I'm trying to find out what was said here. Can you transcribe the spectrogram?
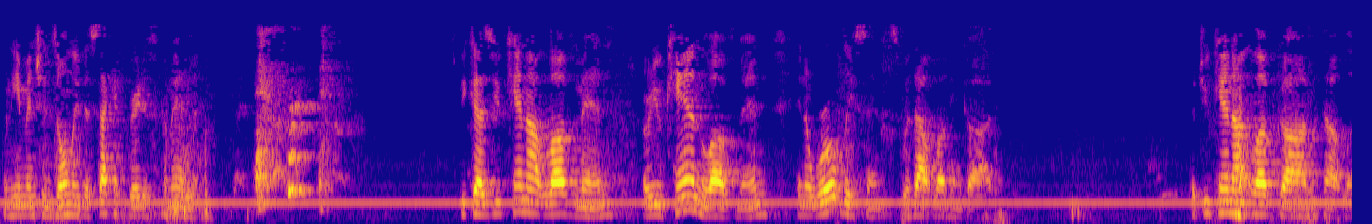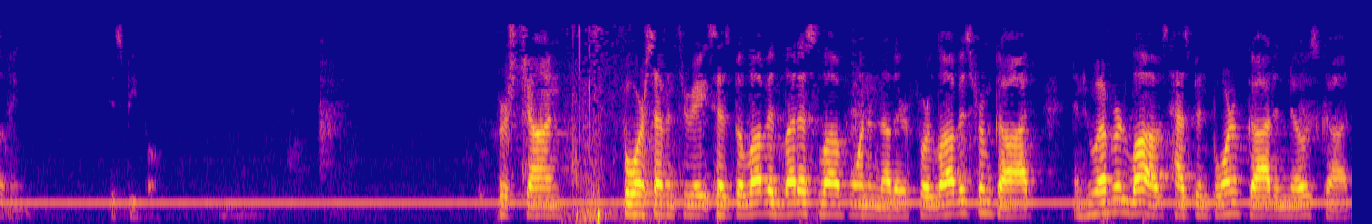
when he mentions only the second greatest commandment? It's because you cannot love men, or you can love men in a worldly sense without loving God. But you cannot love God without loving his people. 1 John 4, 7 through 8 says, Beloved, let us love one another, for love is from God, and whoever loves has been born of God and knows God.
